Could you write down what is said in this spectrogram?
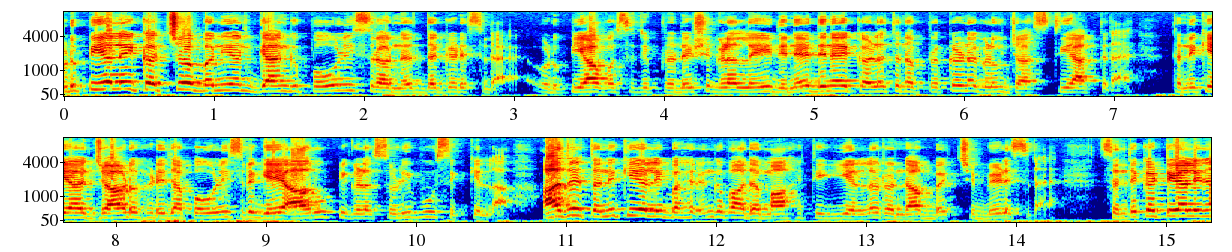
ಉಡುಪಿಯಲ್ಲಿ ಕಚ್ಚಾ ಬನಿಯನ್ ಗ್ಯಾಂಗ್ ಪೊಲೀಸರ ನೆದ್ದಗಡಿಸಿದೆ. ಉಡುಪಿಯ ವಸತಿ ಪ್ರದೇಶಗಳಲ್ಲಿ ದಿನೇ ದಿನೇ ಕಳ್ಳತನ ಪ್ರಕರಣಗಳು ಜಾಸ್ತಿ ಆಗ್ತಿದೆ. ತನಿಖೆಯ ಜಾಡು ಹಿಡಿದ ಪೊಲೀಸರಿಗೆ ಆರೋಪಿಗಳ ಸುಳಿವು ಸಿಕ್ಕಿಲ್ಲ. ಆದರೆ ತನಿಖೆಯಲ್ಲಿ ಬಹಿರಂಗವಾದ ಮಾಹಿತಿ ಎಲ್ಲರನ್ನ ಬೆಚ್ಚಿ ಬೀಳಿಸಿದೆ. ಸಂತೆಕಟ್ಟೆಯಲ್ಲಿನ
